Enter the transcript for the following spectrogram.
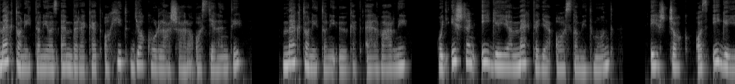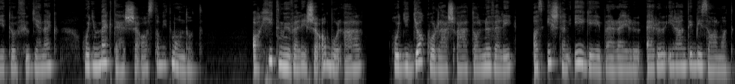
Megtanítani az embereket a hit gyakorlására azt jelenti, megtanítani őket elvárni, hogy Isten igéje megtegye azt, amit mond, és csak az igéjétől függjenek, hogy megtehesse azt, amit mondott. A hit művelése abból áll, hogy gyakorlás által növeli az Isten ígéjében rejlő erő iránti bizalmat,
